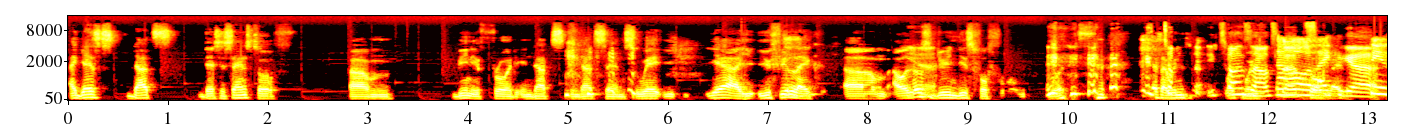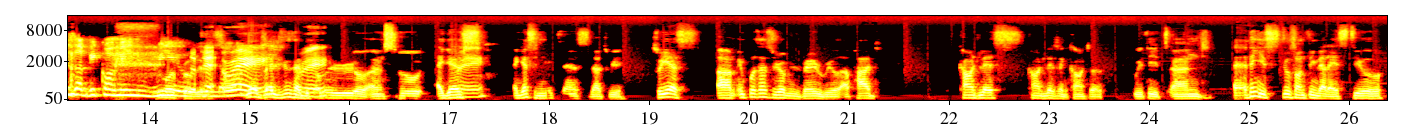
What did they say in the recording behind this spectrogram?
I guess that's there's a sense of um, being a fraud in that in that sense where you, yeah you, you feel like um, I was yeah. just doing this for fun. It, turns, it turns out now, like, like, yeah. things are becoming real. Right, you know? right, yeah, exactly, things are right. becoming real, and so I guess right. I guess it makes sense that way. So yes, um, imposter syndrome is very real. I've had countless, countless encounters with it, and I think it's still something that I still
